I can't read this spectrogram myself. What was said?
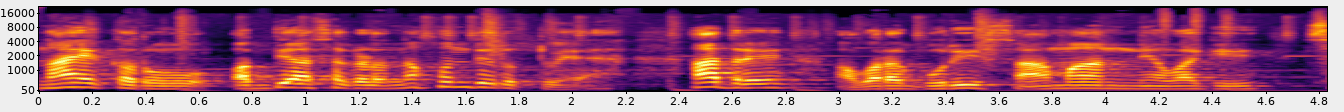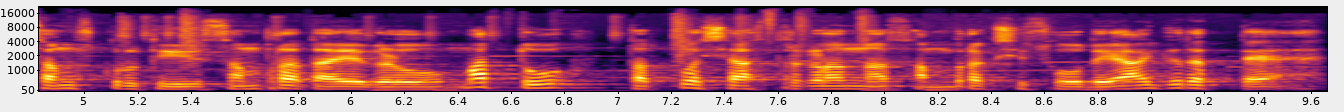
ನಾಯಕರು, ಅಭ್ಯಾಸಗಳನ್ನು ಹೊಂದಿರುತ್ತವೆ. ಆದರೆ ಅವರ ಗುರಿ ಸಾಮಾನ್ಯವಾಗಿ ಸಂಸ್ಕೃತಿ, ಸಂಪ್ರದಾಯಗಳು ಮತ್ತು ತತ್ವಶಾಸ್ತ್ರಗಳನ್ನು ಸಂರಕ್ಷಿಸೋದೇ ಆಗಿರುತ್ತೆ.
